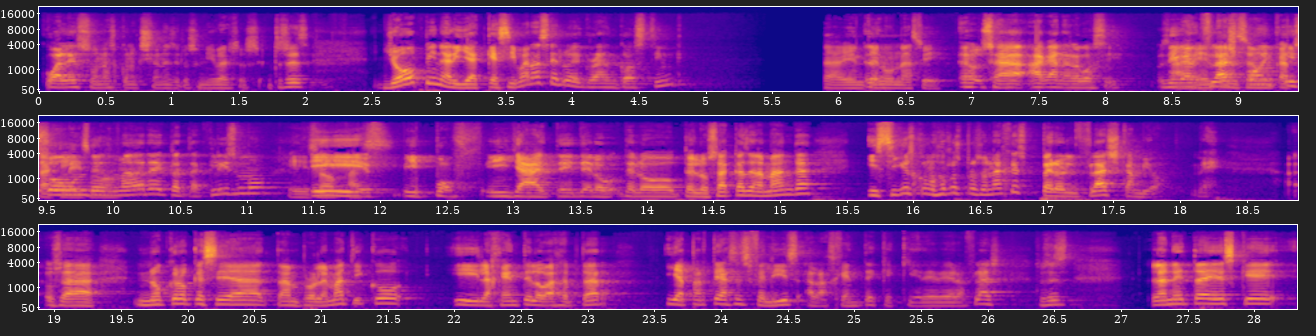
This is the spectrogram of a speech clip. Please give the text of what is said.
cuáles son las conexiones de los universos. Entonces, yo opinaría que si van a hacer lo de Grand Ghosting, Avienten una así. o sea, hagan algo así. O sea, digan, Flashpoint un hizo un desmadre, cataclismo, Y y, y puff, y ya te, te lo, te, lo, te lo sacas de la manga y sigues con los otros personajes, pero el Flash cambió. Eh. O sea, no creo que sea tan problemático y la gente lo va a aceptar. Y aparte haces feliz a la gente que quiere ver a Flash. Entonces, la neta es que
